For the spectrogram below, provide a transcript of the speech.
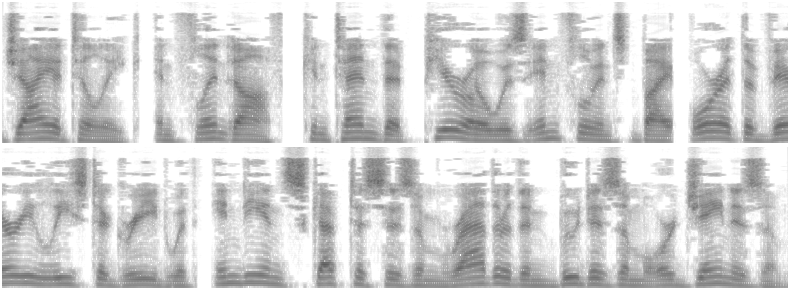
Jayatilleke, and Flintoff, contend that Pyrrho was influenced by, or at the very least agreed with, Indian skepticism rather than Buddhism or Jainism,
